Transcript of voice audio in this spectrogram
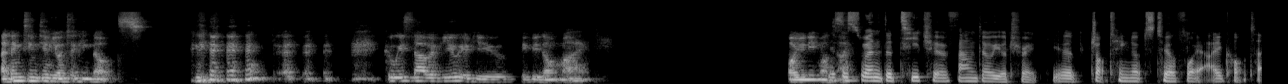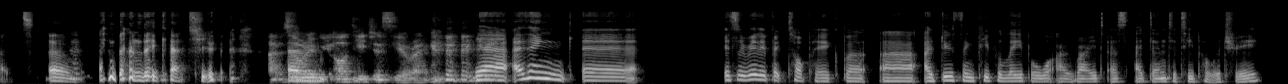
I think Tim Tim, you're taking notes. Could we start with you if you if you don't mind? Or you need more This time? is when the teacher found out your trick. You're jotting notes to avoid eye contact. Um, and then they catch you. I'm sorry, um, we all teachers here, right? Yeah, I think uh, it's a really big topic, but uh, I do think people label what I write as identity poetry,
